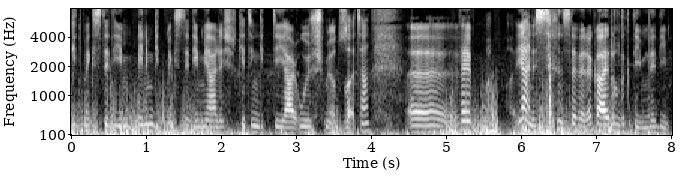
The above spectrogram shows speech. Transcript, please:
gitmek istediğim benim gitmek istediğim yerle şirketin gittiği yer uyuşmuyordu zaten ee, ve yani severek ayrıldık diyeyim ne diyeyim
